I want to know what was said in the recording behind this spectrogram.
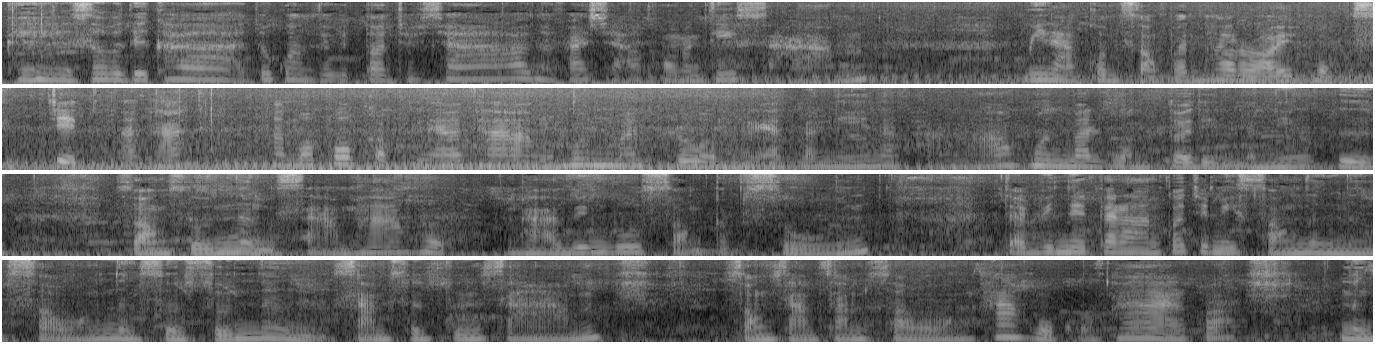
อเค สวัสดีค่ะ ทุกคนสวัสดีตอนเช้าๆนะคะ เช้าของวันที่ 3 มีนาคม 2567 นะคะเรามาพบกับแนวทางหุ้นมัดรวมในวันนี้นะคะ หุ้นมัดรวมตัวเด่นวันนี้ก็คือ 201356 นะคะ วิ่งรูด 2 กับ 0 จะวินในตารางก็จะมี 2112 1001 3003สองสามสามสองห้าหกหกห้าแล้วก็ หนึ่ง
